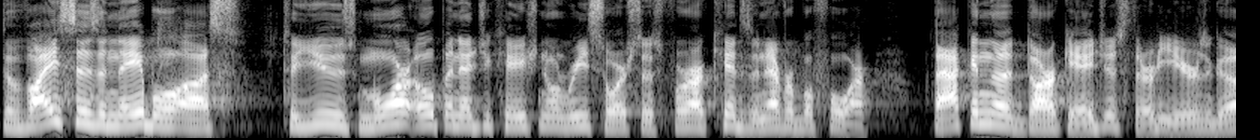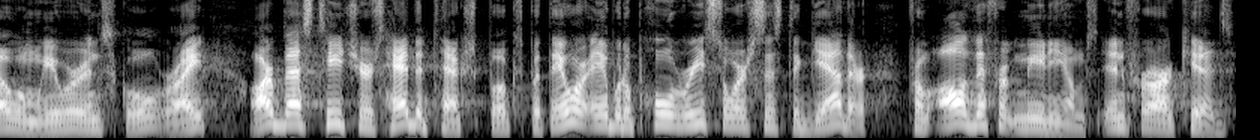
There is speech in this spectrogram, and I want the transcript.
Devices enable us to use more open educational resources for our kids than ever before. Back in the dark ages, 30 years ago when we were in school, right, our best teachers had the textbooks, but they were able to pull resources together from all different mediums in for our kids.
